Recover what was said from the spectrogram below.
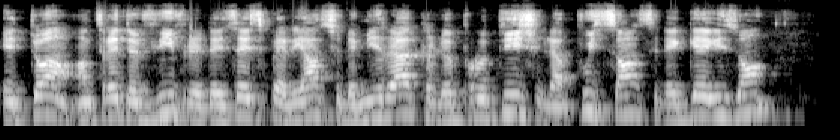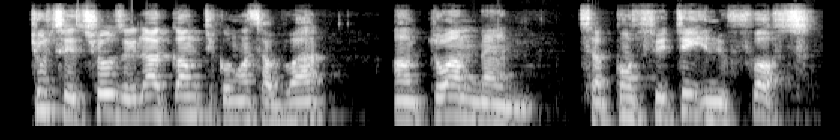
et toi en train de vivre les expériences, les miracles, le prodige, la puissance, les guérisons, toutes ces choses-là, quand tu commences à voir en toi-même, ça constitue une force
